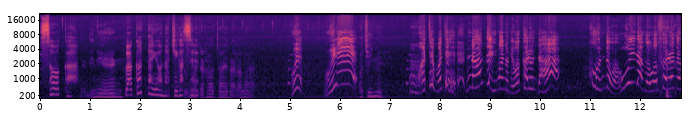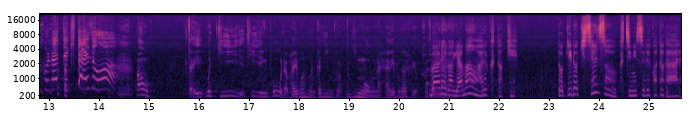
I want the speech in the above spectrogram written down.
そうか อย่างนี้นี่เอง 分かったような気が ดู す เหมือ る นจะเข้าใจหน่อยแล้วล่ะ うえう เอาจริงนี่ え待て待てなんで今のでわかるんだ今度はおいらがわからなくなってきたぞ เอ้าใจเมื่อกี้ที่เองพูดอะไพมอนมันก็ยิ่งแบบยิ่งงงนะ อันนี้เพิ่งก็คือเข้าใจ 我 ง่า が ย 山を歩くとき時々戦争を口にすることがある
